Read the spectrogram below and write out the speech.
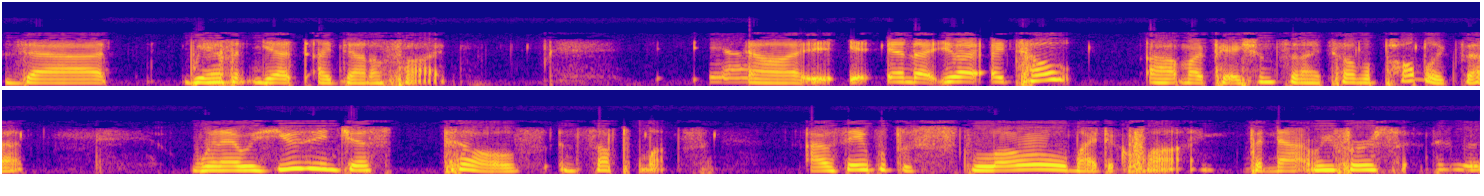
that we haven't yet identified. Yeah. Uh, and I, you know, I tell uh, my patients and I tell the public that when I was using just pills and supplements, I was able to slow my decline, but not reverse it. Mm-hmm.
